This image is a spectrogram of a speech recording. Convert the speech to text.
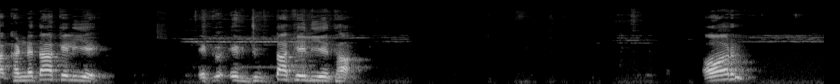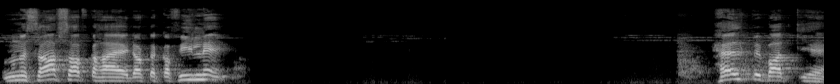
अखंडता के लिए, एक एकजुटता के लिए था। और उन्होंने साफ़ साफ़ कहा है, डॉक्टर कफील ने, हेल्थ पे बात की है,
